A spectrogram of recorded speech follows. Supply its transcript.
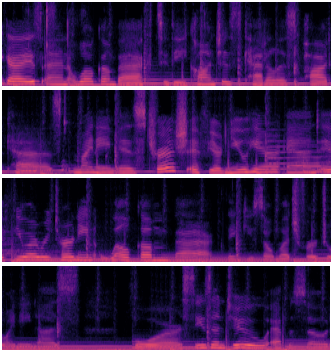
Hey guys, and welcome back to the Conscious Catalyst podcast. My name is Trish. If you're new here, and if you are returning, welcome back. Thank you so much for joining us for season two, episode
